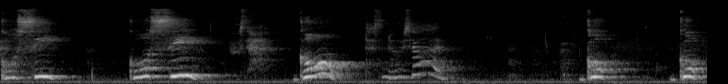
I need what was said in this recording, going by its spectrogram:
go see. Go see. Who's that? Go. Doesn't know who's that. Go. Go.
